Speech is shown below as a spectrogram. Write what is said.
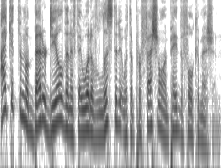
I get them a better deal than if they would have listed it with a professional and paid the full commission.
